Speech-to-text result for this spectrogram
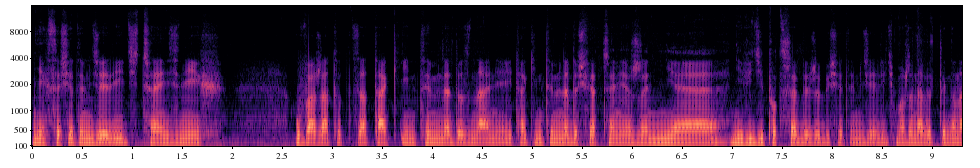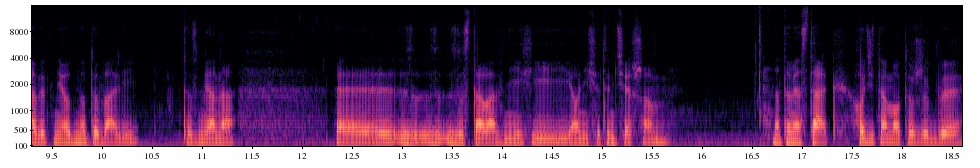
nie chce się tym dzielić, część z nich uważa to za tak intymne doznanie i tak intymne doświadczenie, że nie, nie widzi potrzeby, żeby się tym dzielić. Może nawet tego nawet nie odnotowali. Ta zmiana została w nich i, oni się tym cieszą. Natomiast tak, chodzi tam o to, żeby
